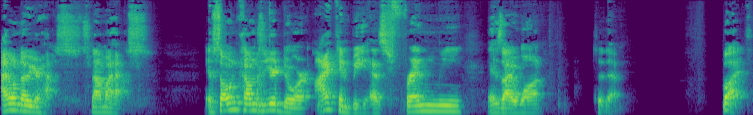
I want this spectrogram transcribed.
I don't know your house. It's not my house. If someone comes to your door, I can be as friendly as I want to them. But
